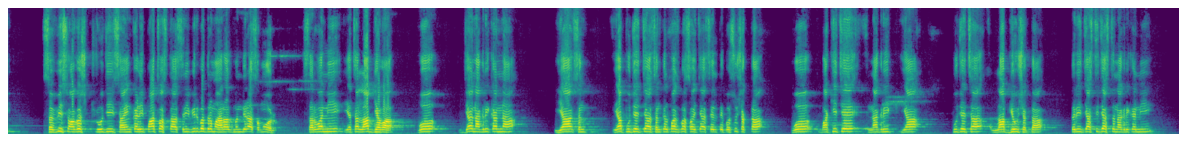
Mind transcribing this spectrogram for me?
सव्वीस ऑगस्ट रोजी सायंकाळी पाच वाजता श्री वीरभद्र महाराज मंदिरासमोर सर्वांनी याचा लाभ घ्यावा व ज्या नागरिकांना या सं या पूजेच्या संकल्पास बसवायचे असेल ते बसू शकता व बाकीचे नागरिक या पूजेचा लाभ घेऊ शकता. तरी जास्तीत जास्त नागरिकांनी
